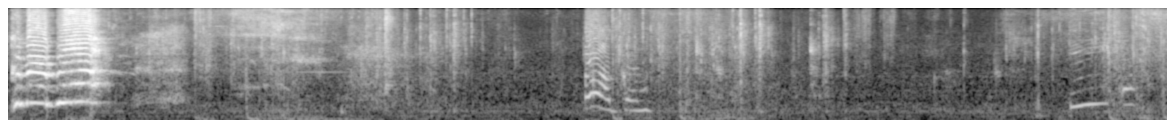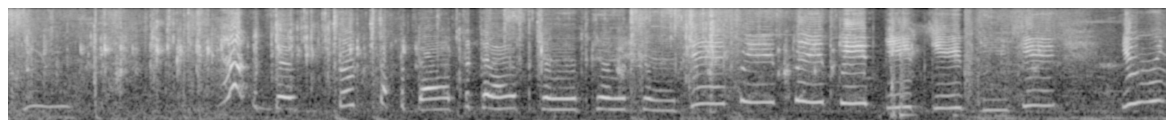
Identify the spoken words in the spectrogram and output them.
Come here, boy. Oh, gun. You an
